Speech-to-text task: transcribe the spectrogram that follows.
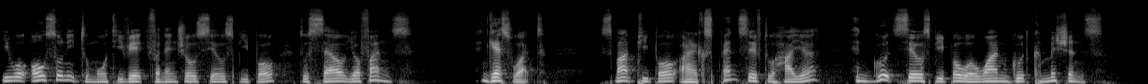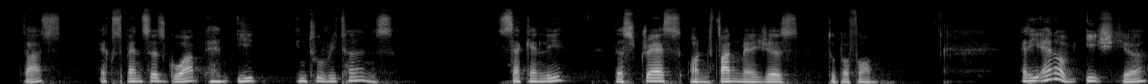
You will also need to motivate financial salespeople to sell your funds. And guess what? Smart people are expensive to hire, and good salespeople will want good commissions. Thus, expenses go up and eat into returns. Secondly, the stress on fund managers to perform. At the end of each year,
